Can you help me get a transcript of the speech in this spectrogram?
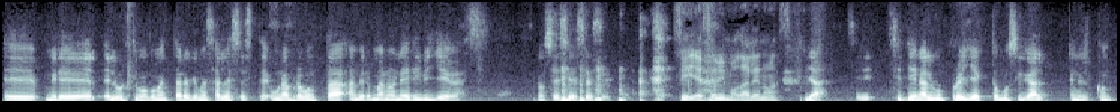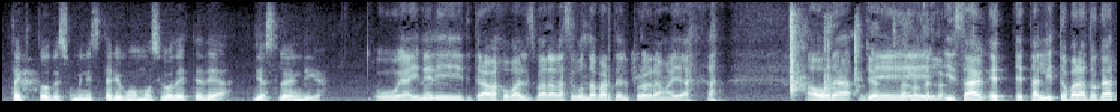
Eh, mire, el, último comentario que me sale es este. Una pregunta a mi hermano Neri Villegas. No sé si es ese. sí, ese mismo, dale nomás. Ya. Si, tiene algún proyecto musical en el contexto de su ministerio como músico de TDA, Dios le bendiga. Uy, ahí Neri trabajo para la segunda parte del programa, ya. Ahora, eh, Isaac, ¿estás listo para tocar?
